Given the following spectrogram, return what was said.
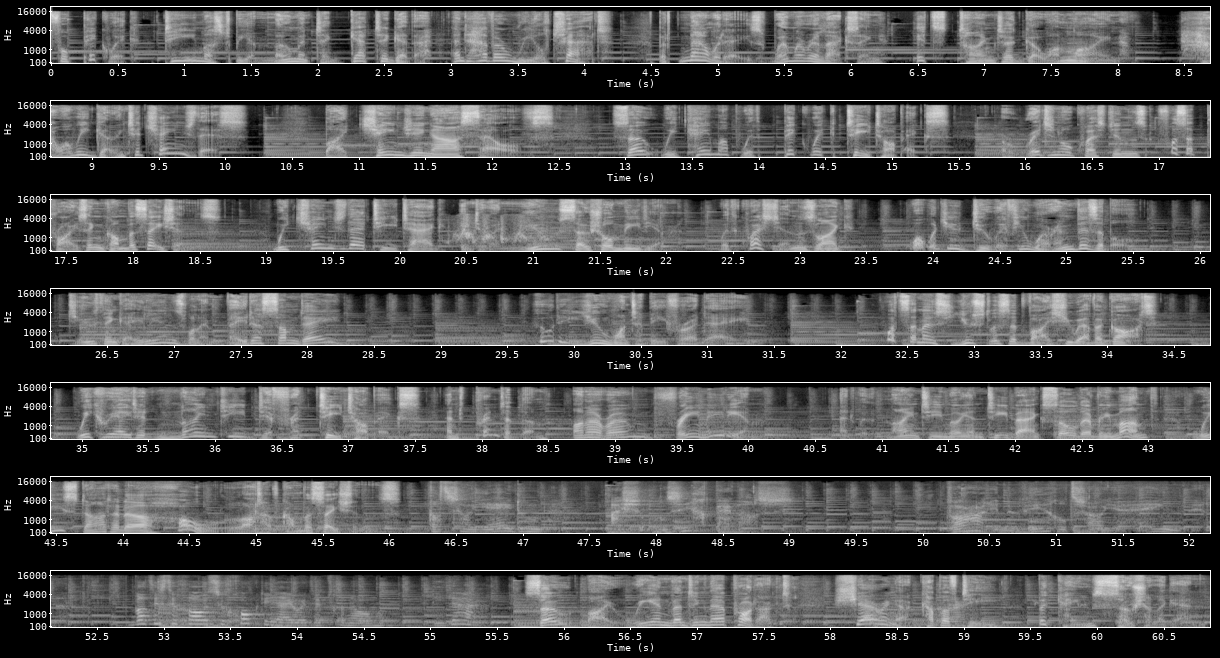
For Pickwick, tea must be a moment to get together and have a real chat. But nowadays, when we're relaxing, it's time to go online. How are we going to change this? By changing ourselves. So we came up with Pickwick Tea Topics original questions for surprising conversations. We changed their tea tag into a new social medium with questions like What would you do if you were invisible? Do you think aliens will invade us someday? Who do you want to be for a day? What's the most useless advice you ever got? We created 90 different tea topics and printed them on our own free medium. And with 90 million tea bags sold every month, we started a whole lot of conversations. Wat zou jij doen als je onzichtbaar was? Waar in de wereld zou je heen willen? Wat is de grootste gok die jij ooit hebt genomen? Die daar. So, by reinventing their product, sharing a cup of tea became social again.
